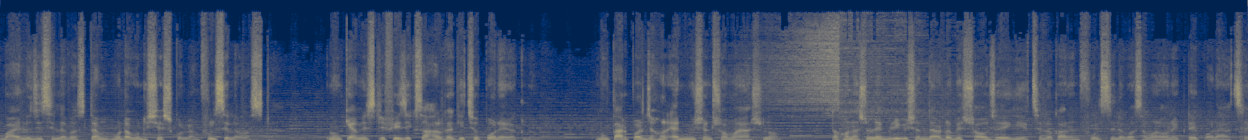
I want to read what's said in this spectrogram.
বায়োলজি সিলেবাসটা মোটামুটি শেষ করলাম ফুল সিলেবাসটা এবং কেমিস্ট্রি ফিজিক্সও হালকা কিছু পড়ে রাখলাম। এবং তারপর যখন অ্যাডমিশন সময় আসলো, তখন আসলে রিভিশন দেওয়াটা বেশ সহজ হয়ে গিয়েছিল কারণ ফুল সিলেবাস আমার অনেকটাই পড়া আছে।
